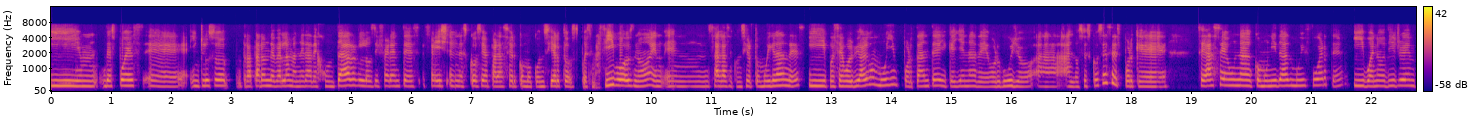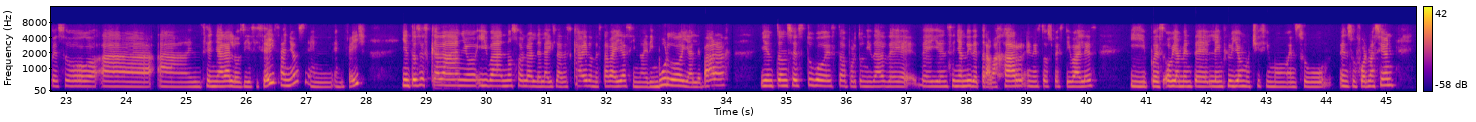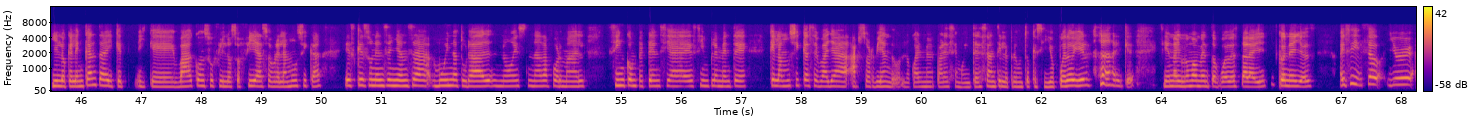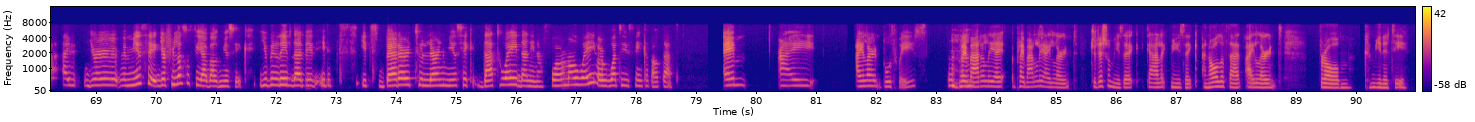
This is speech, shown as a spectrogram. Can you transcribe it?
y mm, después eh, incluso trataron de ver la manera de juntar los diferentes Phage en Escocia para hacer como conciertos pues masivos, ¿no? En, en salas de concierto muy grandes. Y pues se volvió algo muy importante y que llena de orgullo a, los escoceses porque se hace una comunidad muy fuerte. Y bueno, Deirdre empezó a, enseñar a los 16 años en, en Phage y entonces cada año iba no solo al de la isla de Skye, donde estaba ella, sino a Edimburgo y al de Barragh. Y entonces tuvo esta oportunidad de, de ir enseñando y de trabajar en estos festivales. Y pues obviamente le influyó muchísimo en su, en su formación. Y lo que le encanta y que, y que va con su filosofía sobre la música es que es una enseñanza muy natural, no es nada formal, sin competencia, es simplemente que la música se vaya absorbiendo, lo cual me parece muy interesante y le pregunto que si yo puedo ir y que si en algún momento puedo estar ahí con ellos. I see. So your I, your music, your philosophy about music, you believe that it, it's it's better to learn music that way than in a formal way, or what do you think about that? um i i learned both ways Mhm. primarily I primarily I learnt traditional music, Gaelic music, and all of that I learnt from community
